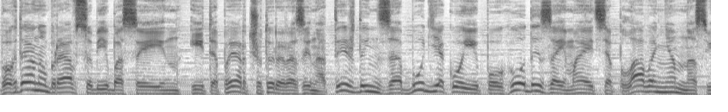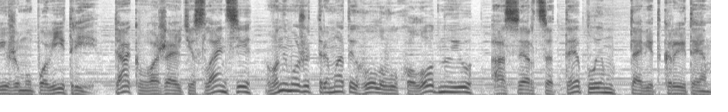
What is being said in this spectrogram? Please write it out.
Богдан обрав собі басейн і тепер чотири рази на тиждень за будь-якої погоди займається плаванням на свіжому повітрі. Так вважають ісландці, вони можуть тримати голову холодною, а серце теплим та відкритим.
